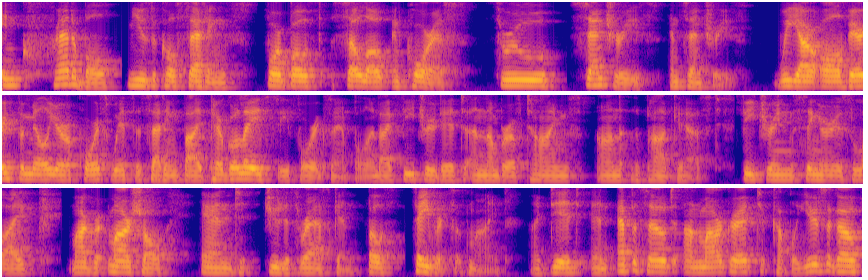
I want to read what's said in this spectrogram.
incredible musical settings for both solo and chorus through centuries and centuries. We are all very familiar, of course, with the setting by Pergolesi, for example, and I featured it a number of times on the podcast, featuring singers like Margaret Marshall and Judith Raskin, both favorites of mine. I did an episode on Margaret a couple years ago,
